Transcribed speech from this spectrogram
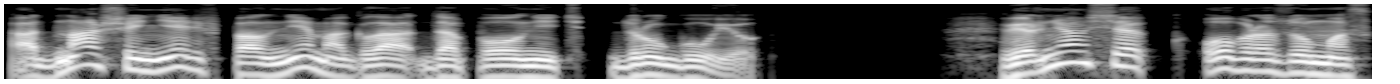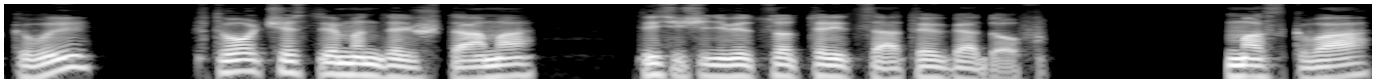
Одна шинель вполне могла дополнить другую. Вернемся к образу Москвы в творчестве Мандельштама 1930-х годов. Москва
